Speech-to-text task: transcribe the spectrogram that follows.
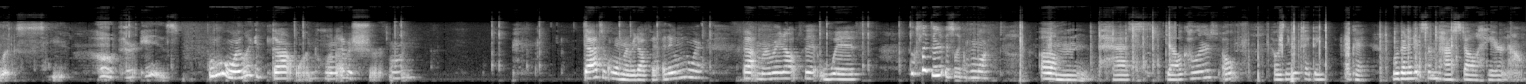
Let's see. Oh, there is. Oh, I like that one. When I have a shirt on. That's a cool mermaid outfit. I think I'm to wear that mermaid outfit with, looks like there is, like, more, um, pastel colors. Oh, I wasn't even typing. Okay. We're going to get some pastel hair now.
